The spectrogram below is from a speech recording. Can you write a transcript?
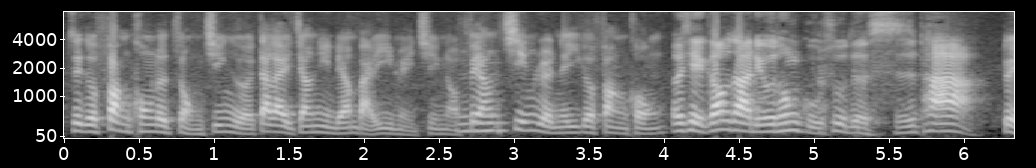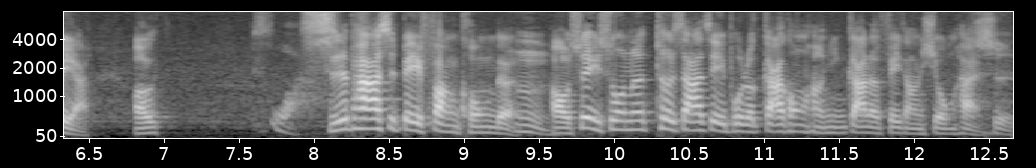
这个放空的总金额，大概将近两百亿美金哦，非常惊人的一个放空，而且高达流通股数的十趴。对呀、啊，好。哇，十趴是被放空的，嗯，好，所以说呢，特斯拉这一波的轧空行情轧得非常凶悍，是，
